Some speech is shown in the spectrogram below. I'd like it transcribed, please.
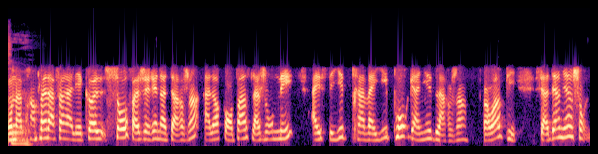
on apprend plein d'affaires à l'école, sauf à gérer notre argent, alors qu'on passe la journée à essayer de travailler pour gagner de l'argent. Puis c'est la dernière chose.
